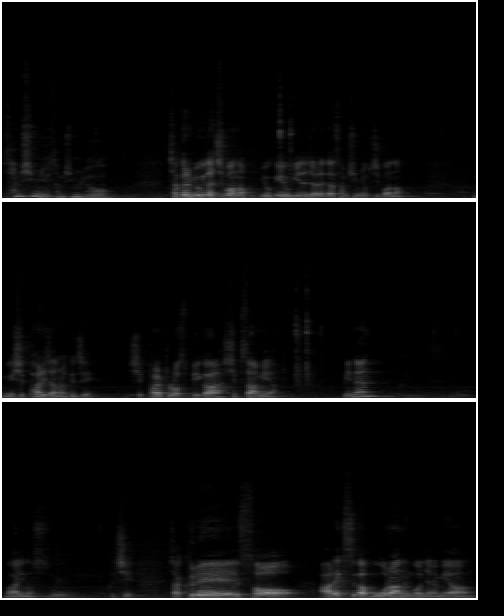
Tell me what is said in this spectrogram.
36 36, 36. 자, 그럼 여기다 집어넣어. 여기, 여기 자리에다 36 집어넣어. 이게 18이잖아, 그치? 18 플러스 B가 13이야. B는 마이너스 5. 그치? 자, 그래서 RX가 뭐라는 거냐면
